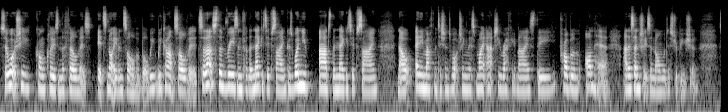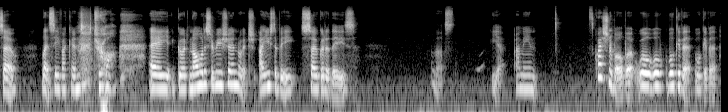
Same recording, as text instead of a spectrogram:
So what she concludes in the film is it's not even solvable. We, we can't solve it. So that's the reason for the negative sign because when you add the negative sign, now any mathematicians watching this might actually recognize the problem on here and essentially it's a normal distribution. So let's see if I can draw a good normal distribution, which I used to be so good at these. That's yeah, I mean it's questionable, but we'll we'll we'll give it we'll give it.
